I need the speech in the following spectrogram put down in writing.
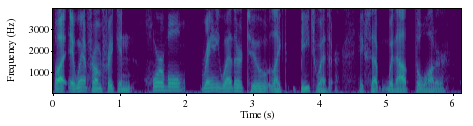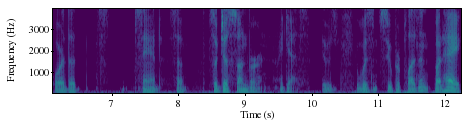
But it went from freaking horrible rainy weather to like beach weather, except without the water or the s- sand. So so just sunburn, I guess. It was it wasn't super pleasant, but hey,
